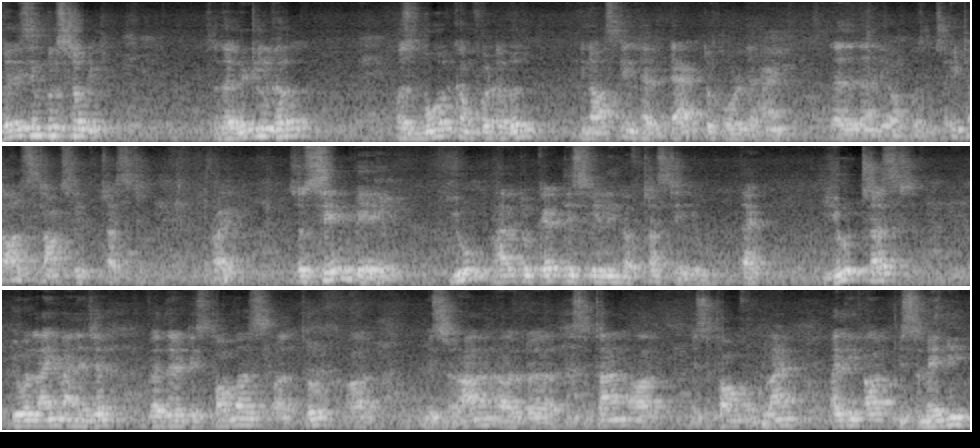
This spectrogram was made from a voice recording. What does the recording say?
Very simple story. So the little girl was more comfortable in asking her dad to hold the hand rather than the opposite. So it all starts with trust, right? So same way, you have to get this feeling of trust in you, that you trust your line manager, whether it is Thomas or Tuk or Mr. An or uh, Mr. Tan or Mr. Tom from plant, I think or Mr. Mehdi,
